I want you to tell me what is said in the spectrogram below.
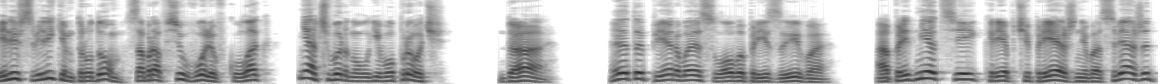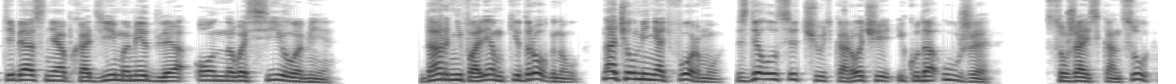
и лишь с великим трудом, собрав всю волю в кулак, не отшвырнул его прочь. Да, это первое слово призыва. А предмет сей крепче прежнего свяжет тебя с необходимыми для онного силами. Дар Нефалемки дрогнул, начал менять форму, сделался чуть короче и куда уже. Сужаясь к концу,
